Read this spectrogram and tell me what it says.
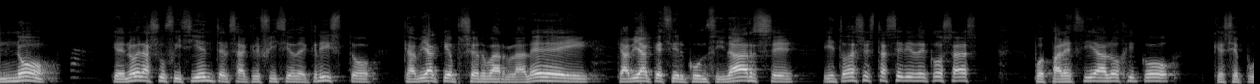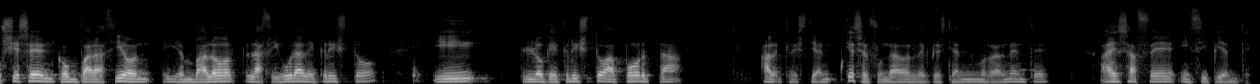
no, que no era suficiente el sacrificio de Cristo, que había que observar la ley, que había que circuncidarse y toda esta serie de cosas, pues parecía lógico que se pusiese en comparación y en valor la figura de Cristo y lo que Cristo aporta al que es el fundador del cristianismo realmente, a esa fe incipiente.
